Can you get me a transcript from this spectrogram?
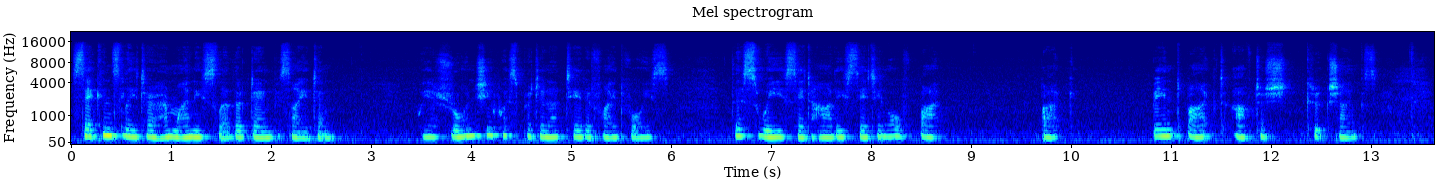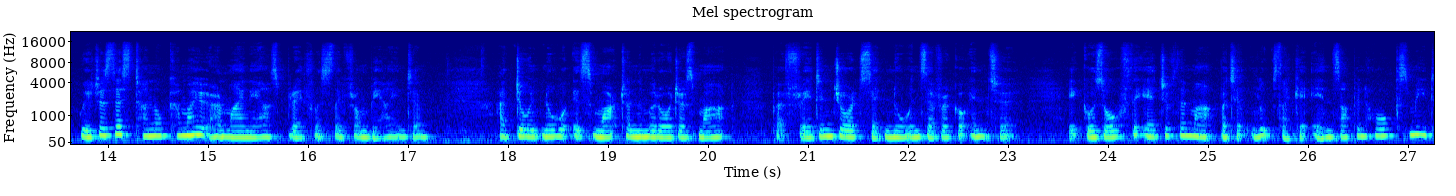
Seconds later, Hermione slithered down beside him. Where's Ron? she whispered in a terrified voice. This way, said Harry, setting off back, back, bent back after Sh- Crookshanks. Where does this tunnel come out? Hermione asked breathlessly from behind him. I don't know, it's marked on the Marauder's map, but Fred and George said no one's ever got into it. It goes off the edge of the map, but it looks like it ends up in Hogsmeade.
